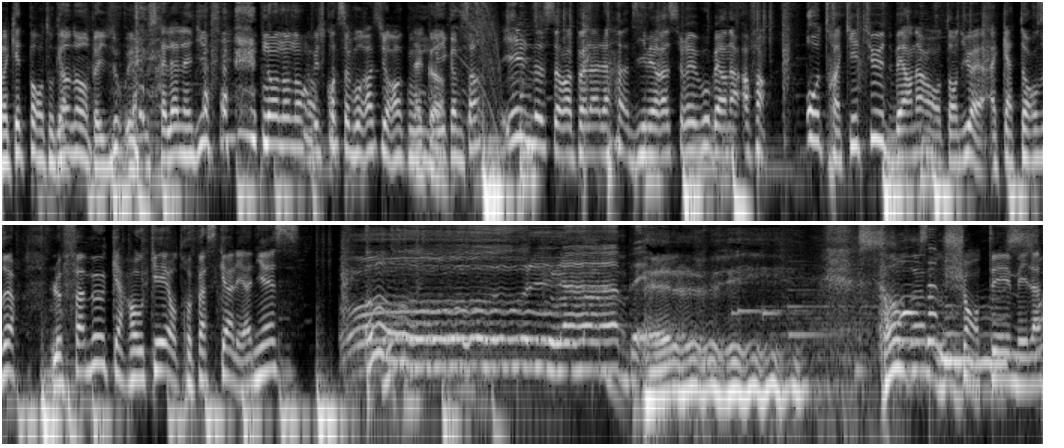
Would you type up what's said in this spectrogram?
inquiète pas en tout cas. Non, non, pas du tout. Et Vous serez là lundi aussi Non, non, non, mais je crois que ça vous rassure hein, que vous voyez comme ça. Il ne sera pas là lundi, mais rassurez-vous Bernard. Enfin, autre inquiétude, Bernard a entendu à, 14h le fameux karaoké entre Pascal et Agnès. Oh, la belle. Chanter, mais là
